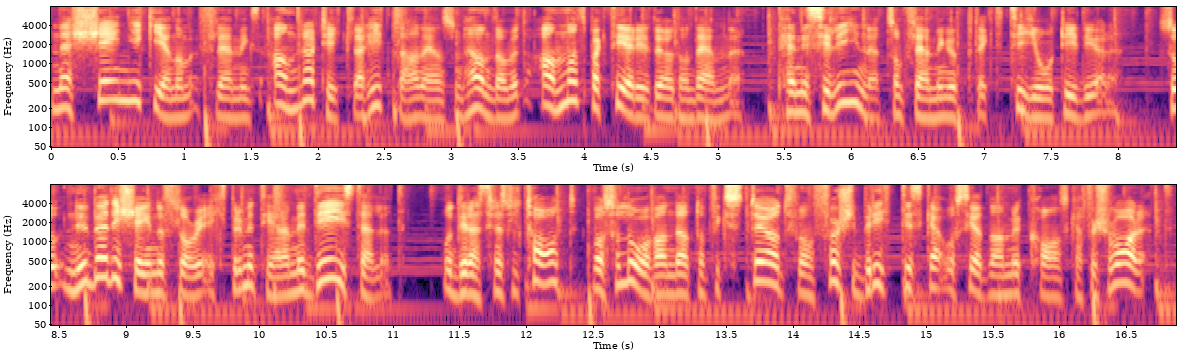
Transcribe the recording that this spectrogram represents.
när Shane gick igenom Flemings andra artiklar hittade han en som handlade om ett annat bakteriedödande ämne, penicillinet som Fleming upptäckt tio år tidigare. Så nu började Shane och Flory experimentera med det istället och deras resultat var så lovande att de fick stöd från först brittiska och sedan amerikanska försvaret.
